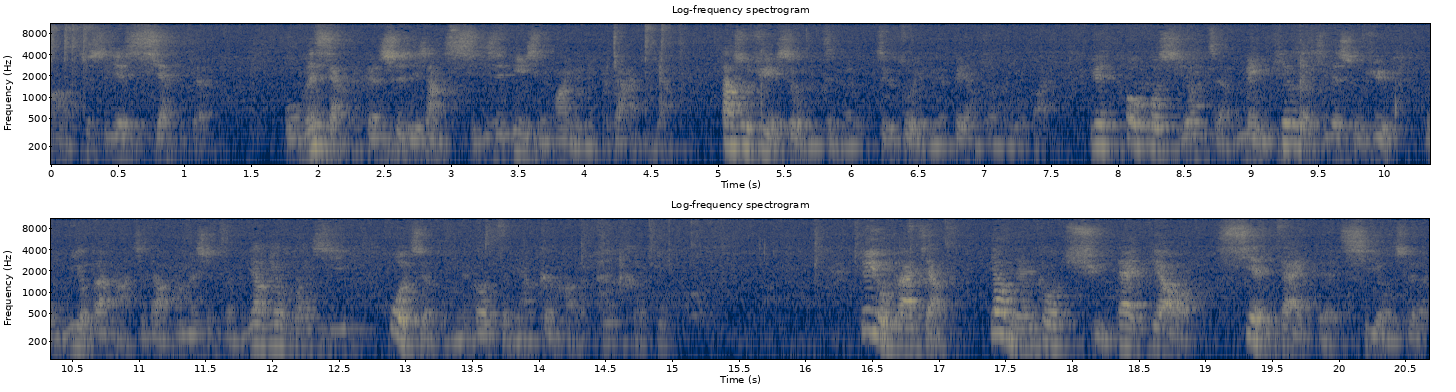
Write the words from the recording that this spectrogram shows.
啊，这世界想的，我们想跟世界上实际运行方有点不大一样。大数据也是我们整个这个作业里面非常重要的一环，因为透过使用者每天累积的数据，我们有办法知道他们是怎么样用东西，或者我们能够怎么样更好的服务客户。对于我们来讲，要能够取代掉现在的汽油车，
